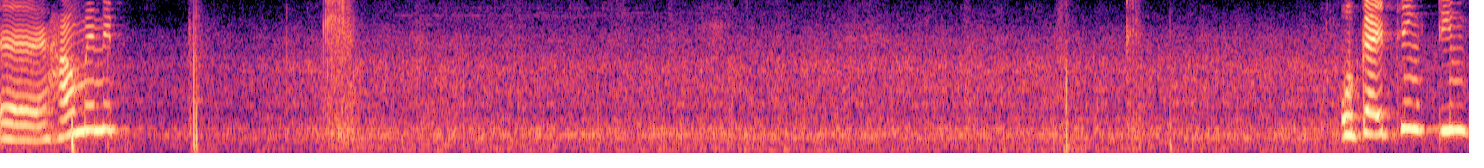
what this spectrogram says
Uh, how many Okay, I think Team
